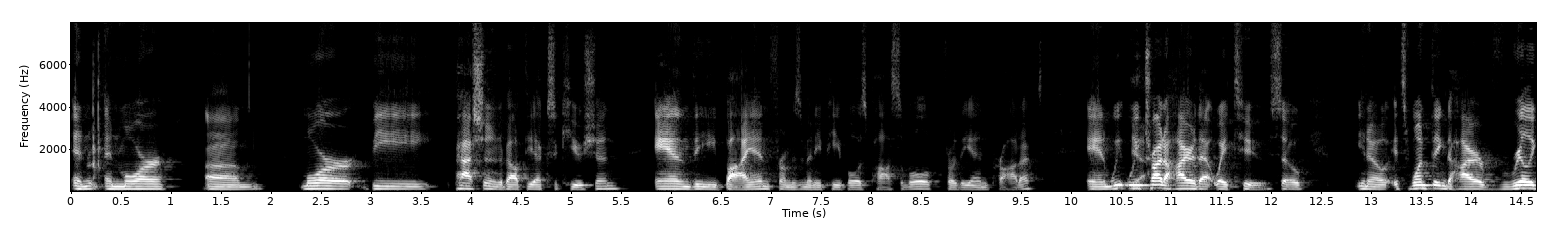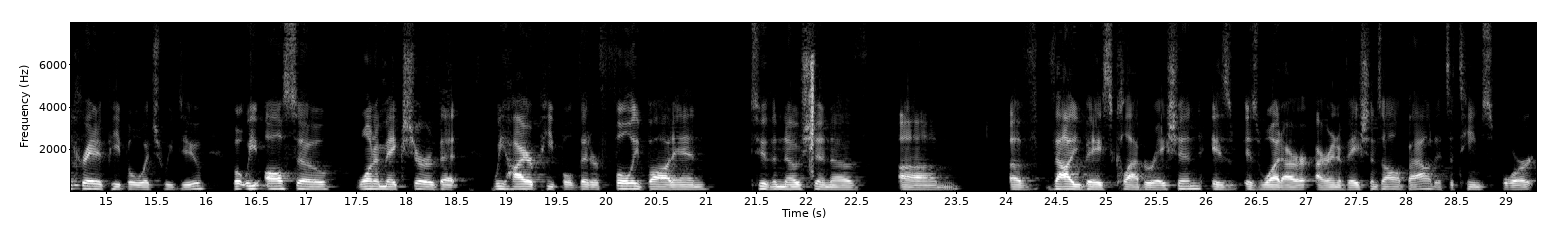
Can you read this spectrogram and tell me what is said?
and and more um, more be passionate about the execution and the buy-in from as many people as possible for the end product and we, we yeah. try to hire that way too so you know it's one thing to hire really creative people which we do but we also want to make sure that we hire people that are fully bought in to the notion of um, of value-based collaboration is is what our our innovation is all about. It's a team sport,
